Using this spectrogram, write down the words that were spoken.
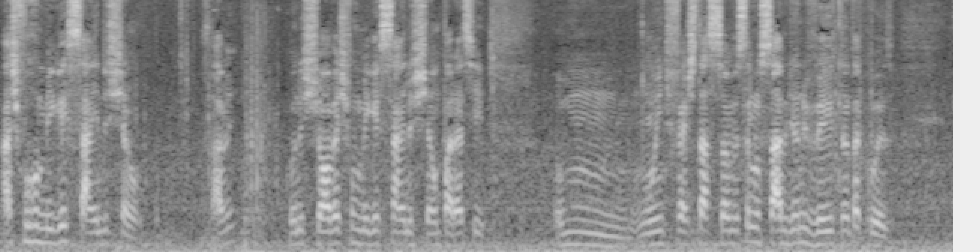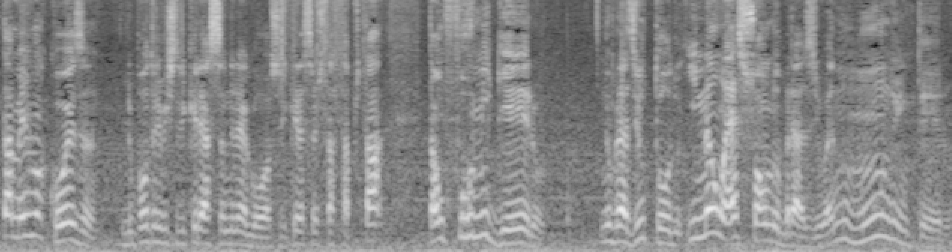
as formigas saem do chão, sabe? Quando chove as formigas saem do chão, parece um, uma infestação, você não sabe de onde veio tanta coisa. Tá a mesma coisa do ponto de vista de criação de negócios, de criação de startups, tá, tá um formigueiro no Brasil todo. E não é só no Brasil, é no mundo inteiro.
